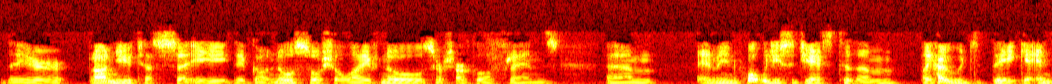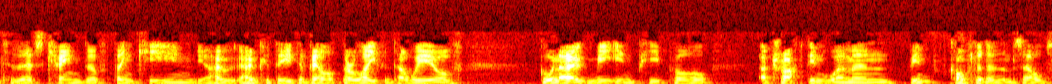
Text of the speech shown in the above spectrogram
they're brand new to a city, they've got no social life, no sort of circle of friends. Um, I mean, what would you suggest to them like how would they get into this kind of thinking? You know, how how could they develop their life into a way of going out, meeting people, attracting women, being confident in themselves?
